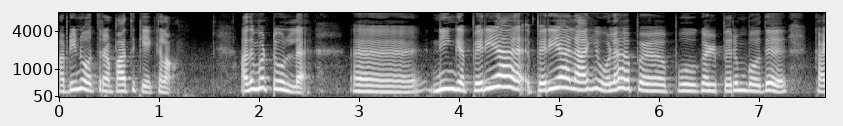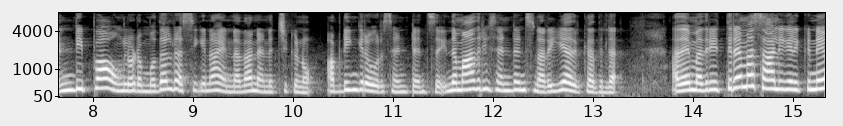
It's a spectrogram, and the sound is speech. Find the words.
அப்படின்னு ஒருத்தரை பார்த்து கேட்கலாம். அது மட்டும் இல்லை நீங்கள் பெரிய பெரியாளாகி உலக புகழ் பெறும்போது கண்டிப்பாக உங்களோட முதல் ரசிகனாக என்ன தான் நினச்சிக்கணும் அப்படிங்கிற ஒரு சென்டென்ஸு இந்த மாதிரி சென்டென்ஸ் நிறைய இருக்குது அதில். அதே மாதிரி திறமசாலிகளுக்குன்னே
